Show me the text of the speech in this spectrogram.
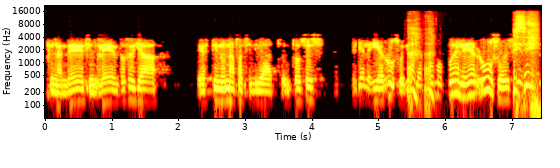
finlandés, inglés, entonces ya es, tiene una facilidad. Entonces, él ya leía ruso. Y decía, ¿cómo puede leer ruso? Decía, sí.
